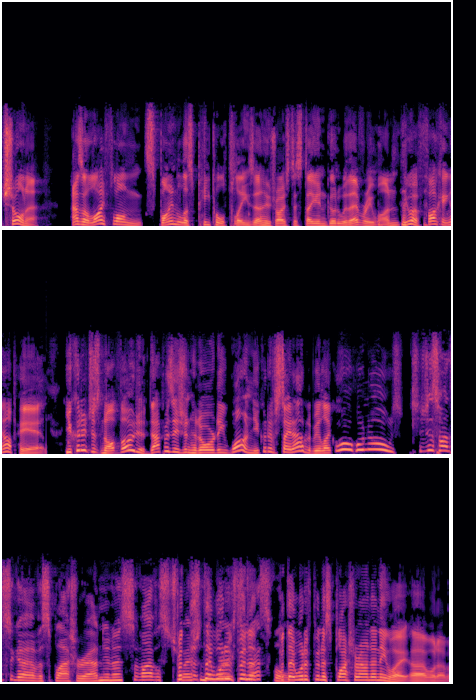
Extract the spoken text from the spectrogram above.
Shauna, as a lifelong spineless people pleaser who tries to stay in good with everyone, you are fucking up here. You could have just not voted. That position had already won. You could have stayed out and be like, oh, who knows? She just wants to go have a splash around. You know, survival situation. But th- there would have been a, but there would have been a splash around anyway. Uh, whatever.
